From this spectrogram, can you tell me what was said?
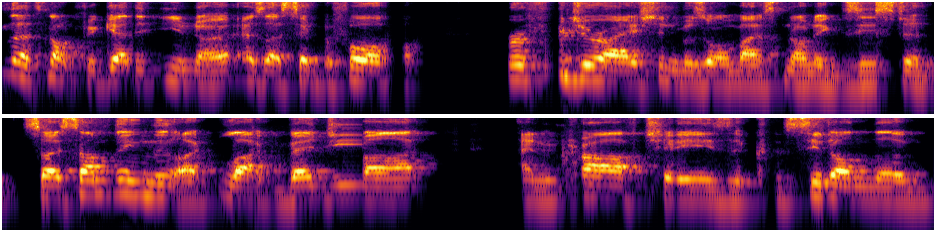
let's not forget that, you know, as I said before, refrigeration was almost non-existent. So something like like Vegemite and Kraft cheese that could sit on the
